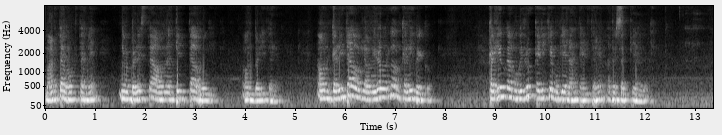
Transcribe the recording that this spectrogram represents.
ಮಾಡ್ತಾ ಹೋಗ್ತಾನೆ. ನೀವು ಬೆಳೆಸ್ತಾ ಅವನ್ನ ತಿಂತಾ ಹೋಗಿ. ಅವನು ಬೆಳೀತಾನೆ. ಅವನು ಕಲಿತಾ ಹೋಗ್ಲಿ, ಅವನು ಇರೋವರೆಗೂ ಅವ್ನು ಕಲಿಬೇಕು. ಕಲಿಯುಗ ಮುಗಿದ್ರು ಕಲಿಕೆ ಮುಗಿಯಲ್ಲ ಅಂತ ಹೇಳ್ತಾರೆ. ಅದು ಸತ್ಯ ಅದು.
